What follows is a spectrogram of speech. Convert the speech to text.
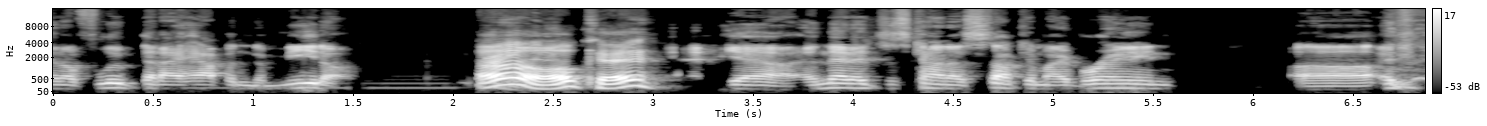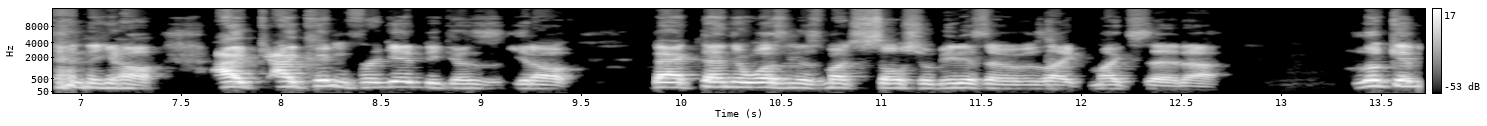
and a fluke that I happened to meet him. Oh, okay. And, yeah, and then it just kind of stuck in my brain. Uh, and then you know, I I couldn't forget because you know back then there wasn't as much social media, so it was like Mike said, uh, "Look at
